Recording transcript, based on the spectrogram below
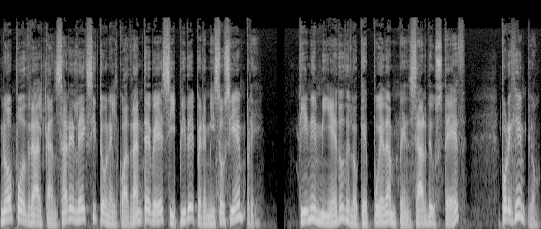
No podrá alcanzar el éxito en el cuadrante B si pide permiso siempre. ¿Tiene miedo de lo que puedan pensar de usted? Por ejemplo,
